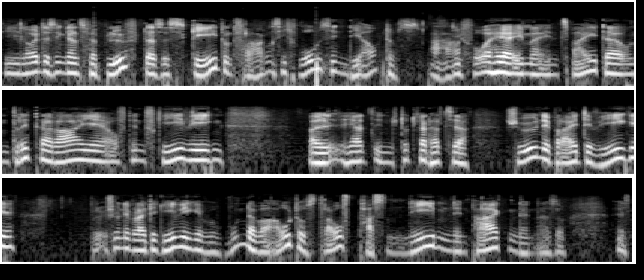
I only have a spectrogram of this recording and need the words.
die, Leute sind ganz verblüfft, dass es geht und fragen sich, wo sind die Autos? Aha. Die vorher immer in zweiter und dritter Reihe auf den Gehwegen, weil in Stuttgart hat es ja schöne breite Wege, schöne breite Gehwege, wo wunderbar Autos draufpassen, neben den Parkenden. Also es,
